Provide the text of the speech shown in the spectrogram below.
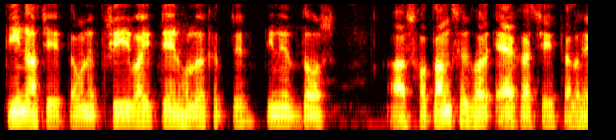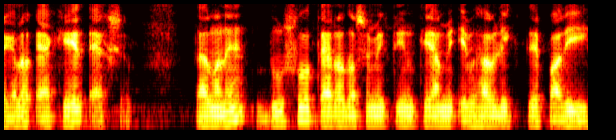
তিন আছে, তার মানে থ্রি বাই টেন হলো এক্ষেত্রে, তিনের দশ। আর শতাংশের ঘরে এক আছে, তাহলে হয়ে গেল একের একশো। তার মানে দুশো তেরো দশমিক তিনকে আমি এভাবে লিখতে পারি।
